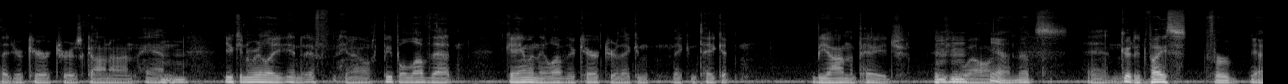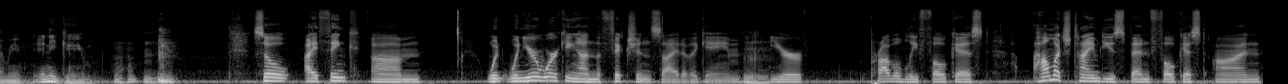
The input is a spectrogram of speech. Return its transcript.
that your character has gone on, and Mm-hmm. you can really, and if you know, if people love that game and they love their character, they can they can take it beyond the page, if Mm-hmm. you will. yeah, and that's and good advice for I mean any game. So I think um, when when you're working on the fiction side of a game, Mhm. you're probably focused. How much time do you spend focused on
